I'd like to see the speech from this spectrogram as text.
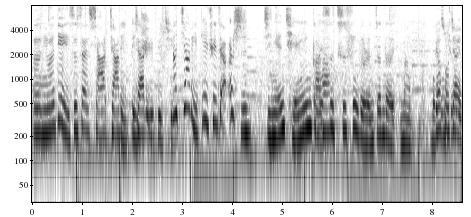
呃，你们店也是在家家里地区。家里地区。那家里地区在二十几年前应该是吃素的人真的蛮。不要说家里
